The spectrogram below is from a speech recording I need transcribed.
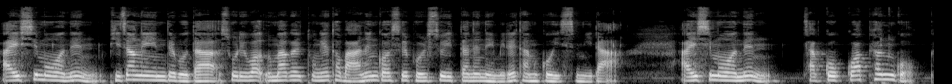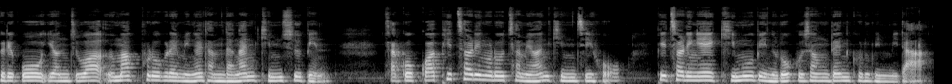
아이시 모어는 비장애인들보다 소리와 음악을 통해 더 많은 것을 볼 수 있다는 의미를 담고 있습니다. 아이시 모어는 작곡과 편곡, 그리고 연주와 음악 프로그래밍을 담당한 김수빈, 작곡과 피처링으로 참여한 김지호, 피처링의 김우빈으로 구성된 그룹입니다.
